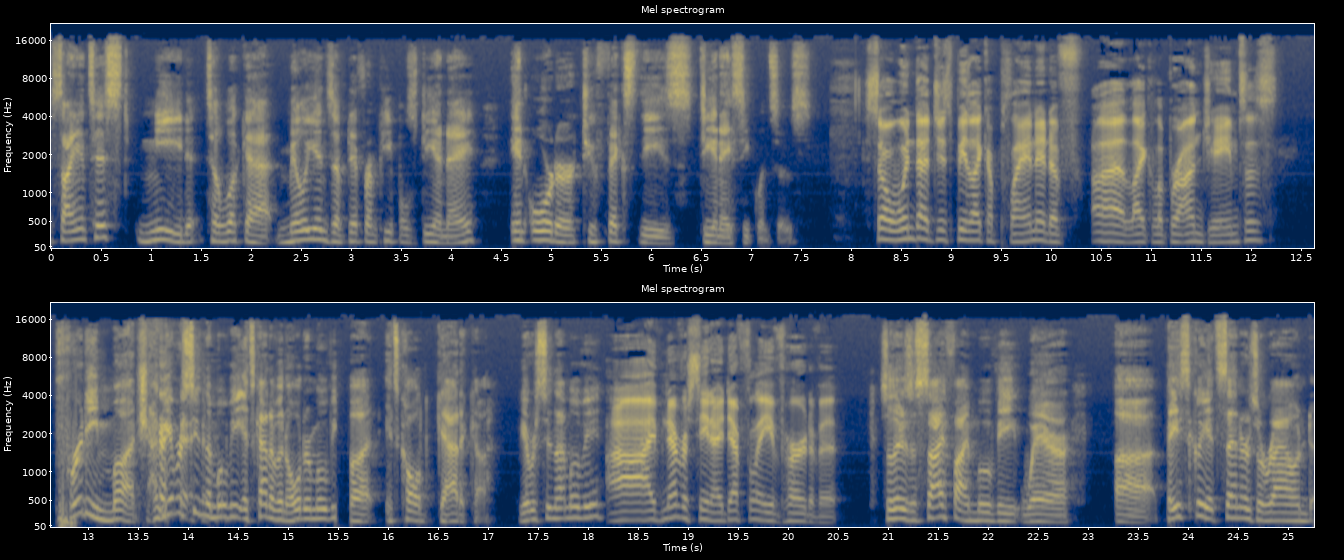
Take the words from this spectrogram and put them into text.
scientists need to look at millions of different people's DNA in order to fix these DNA sequences. So wouldn't that just be like a planet of uh like LeBron James's? Pretty much. Have you ever seen the movie? It's kind of an older movie, but it's called Gattaca. You ever seen that movie? Uh, I've never seen. I definitely have heard of it. So there's a sci-fi movie where uh basically it centers around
